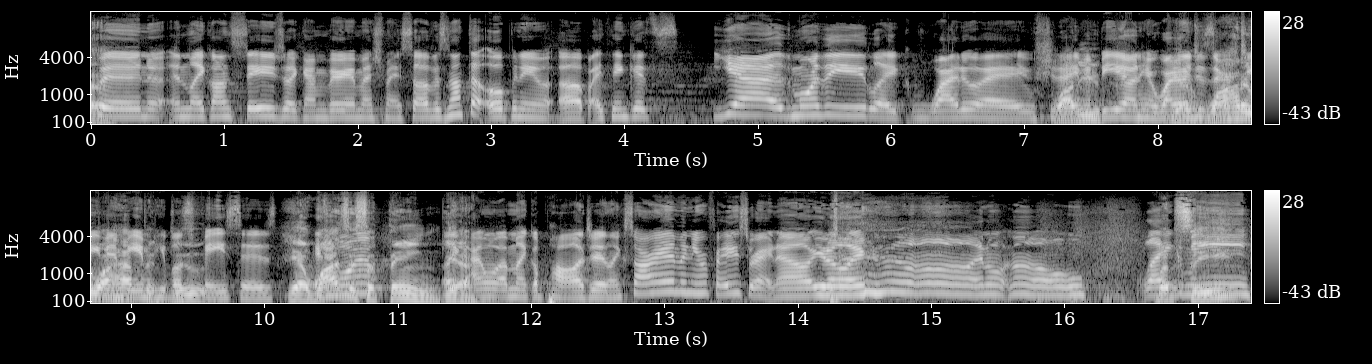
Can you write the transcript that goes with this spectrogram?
open and like on stage, like I'm very much myself. It's not the opening up. I think it's yeah, more the like, why do I should Why I do even you- be on here? Why yeah, do I deserve why to do I even have be in to people's do- faces? Yeah, why is this a thing? Like Yeah. I'm, I'm like apologizing, like sorry, I'm in your face right now. You know, like oh, I don't know, like But see, me.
